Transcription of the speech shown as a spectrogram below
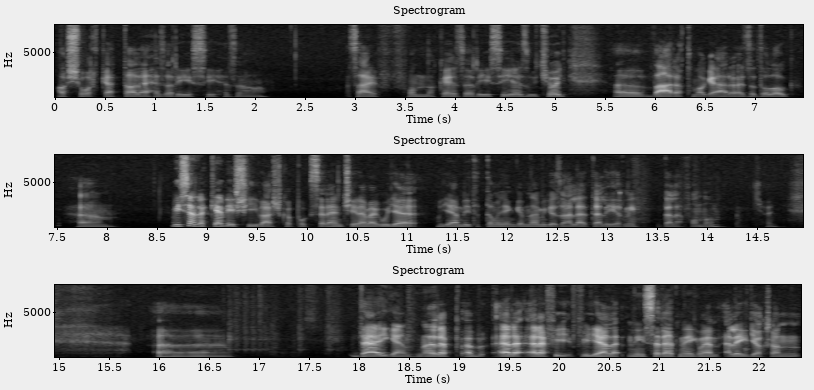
a shortcut ehhez a részéhez, a, az iPhone-nak ehhez a részéhez, úgyhogy uh, várat magára ez a dolog. Um, viszonylag kevés hívást kapok szerencsére, meg ugye, ugye említettem, hogy engem nem igazán lehet elérni telefonon. Úgyhogy, uh, de igen, erre, erre, erre figyelni szeretnék, mert elég gyakran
